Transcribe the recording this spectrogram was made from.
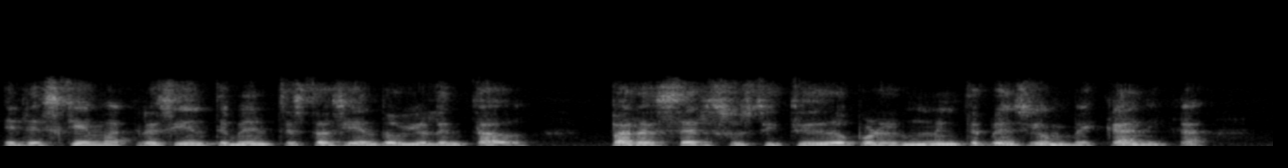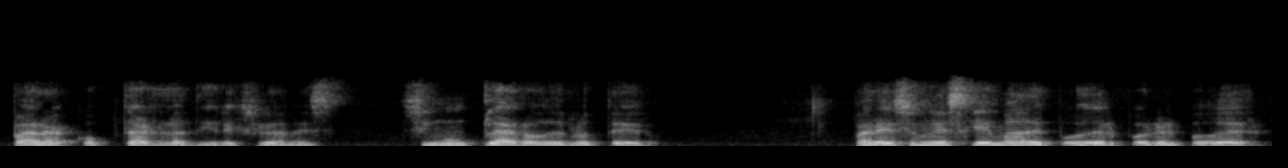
El esquema crecientemente está siendo violentado para ser sustituido por una intervención mecánica para cooptar las direcciones sin un claro derrotero. Parece un esquema de poder por el poder,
